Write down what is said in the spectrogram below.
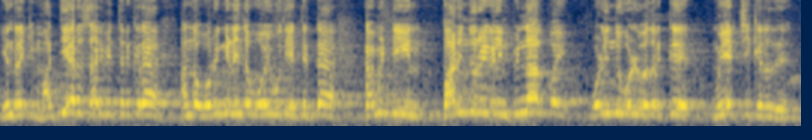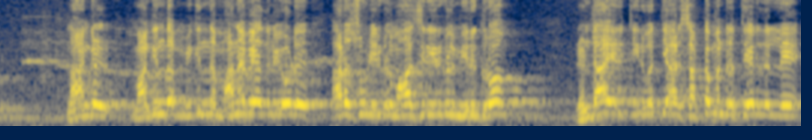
இன்றைக்கு மத்திய அரசு அறிவித்திருக்கிற அந்த ஒருங்கிணைந்த ஓய்வூதிய திட்ட கமிட்டியின் பரிந்துரைகளின் பின்னால் போய் ஒளிந்து கொள்வதற்கு முயற்சிக்கிறது. நாங்கள் மகிந்த மிகுந்த மனவேதனையோடு அரசு ஊழியர்களும் ஆசிரியர்களும் இருக்கிறோம். ரெண்டாயிரத்தி இருபத்தி ஆறு சட்டமன்ற தேர்தலில்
